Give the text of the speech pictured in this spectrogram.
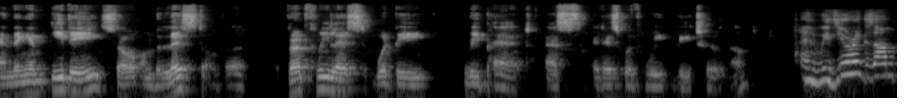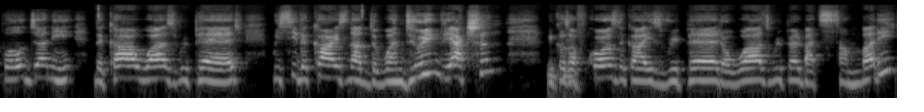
ending in ed. So on the list of the verb three list would be repaired, as it is with we B2. No? And with your example, Johnny, the car was repaired. We see the car is not the one doing the action because, Mhm. of course, the car is repaired or was repaired by somebody,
